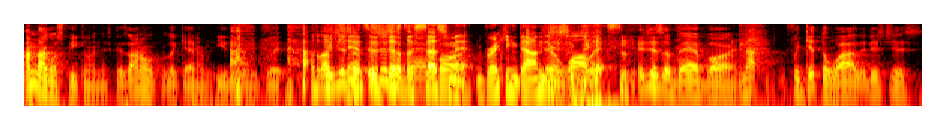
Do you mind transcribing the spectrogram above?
I'm not gonna speak on this because I don't look at them either way. But I love it's a- Chance's it's just, a assessment, bar. breaking down It's their just a bad- wallets. it's just a bad bar. Not forget the wallet. It's just.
